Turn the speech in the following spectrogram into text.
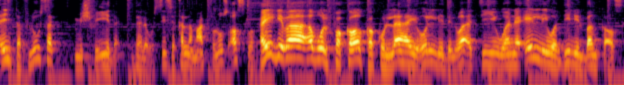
أنت فلوسك مش في إيدك. ده لو السيسي خلى معاك فلوس أصلا. هيجي بقى أبو الفقاقة كلها يقول لي دلوقتي وأنا إيه اللي يوديني البنك أصلا؟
